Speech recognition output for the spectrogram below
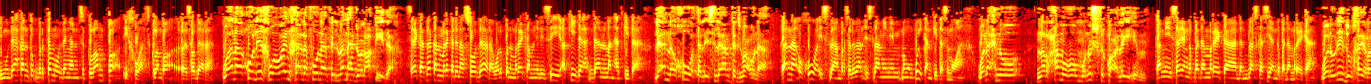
dimudahkan untuk bertemu dengan sekelompok ikhwah, sekelompok uh, saudara. Wa ana aqul wa in khalafuna fil manhaj wal aqidah. Saya katakan mereka adalah saudara walaupun mereka menyelisihi akidah dan manhaj kita. Karena ukhuwah Islam tajma'una. Karena ukhuwah Islam, persaudaraan Islam ini mengumpulkan kita semua. Wa nahnu narhamuhum wa. Kami sayang kepada mereka dan belas kasihan kepada mereka. Wa nuridu khaira.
